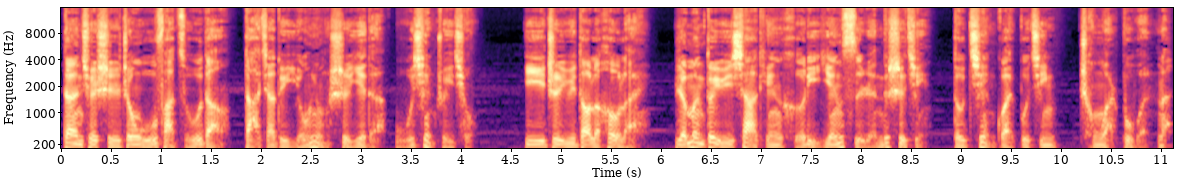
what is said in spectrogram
但却始终无法阻挡大家对游泳事业的无限追求，以至于到了后来，人们对于夏天河里淹死人的事情都见怪不惊，充耳不闻了。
